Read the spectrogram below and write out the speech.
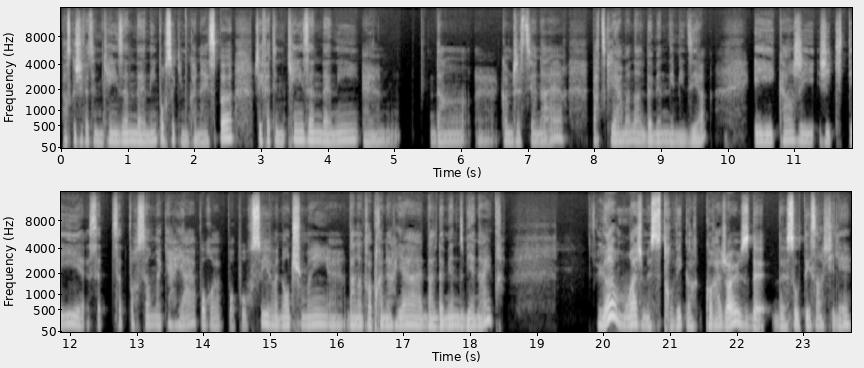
parce que j'ai fait une quinzaine d'années, pour ceux qui ne me connaissent pas, j'ai fait une quinzaine d'années dans, comme gestionnaire, particulièrement dans le domaine des médias. Et quand j'ai quitté cette, portion de ma carrière pour poursuivre un autre chemin dans l'entrepreneuriat, dans le domaine du bien-être, Là, moi, je me suis trouvée courageuse de, sauter sans filet.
